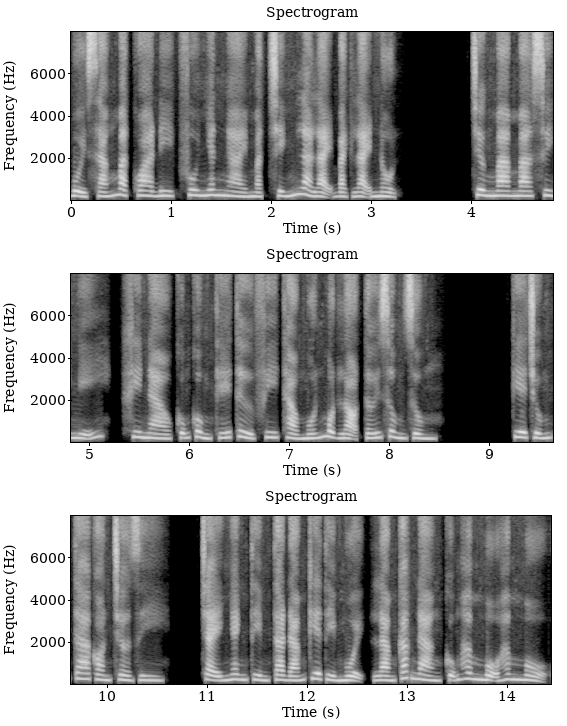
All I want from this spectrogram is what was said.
buổi sáng mặt qua đi, phu nhân ngài mặt chính là lại bạch lại nột. Trương ma ma suy nghĩ, khi nào cũng cùng thế tử phi thảo muốn một lọ tới dùng dùng. Kia chúng ta còn chờ gì? Chạy nhanh tìm ta đám kia tỉ muội, làm các nàng cũng hâm mộ hâm mộ.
